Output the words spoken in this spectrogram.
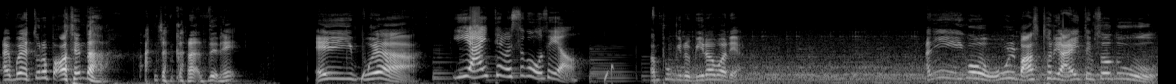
아이 뭐야 뚜러뻥. 아 된다. 아 잠깐 안 되네. 에이 뭐야. 이 아이템을 쓰고 오세요. 깐풍기로 밀어버려. 아니 이거 올 마스터리 아이템 써도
